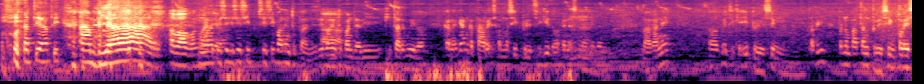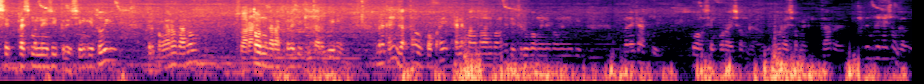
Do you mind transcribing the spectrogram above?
Nguati hati. Ambiar. Apa apa nguati si sisi sisi paling depan sisi paling Ah. depan dari gitar gue itu karena kan ketarik sama si bridge gitu enak sebenarnya kan. Makanya uh, gue dikei bracing. Tapi penempatan bracing place placement si bracing itu berpengaruh karo Suara. tone karakter si gitar gue ini. Mereka nggak tahu pokoknya enak malam-malam kong ditiru kong ini kong ini mereka akui wong sing ora iso gawe ora iso main gitar tapi mereka iso gawe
